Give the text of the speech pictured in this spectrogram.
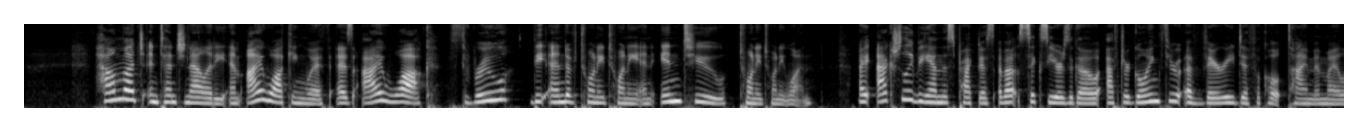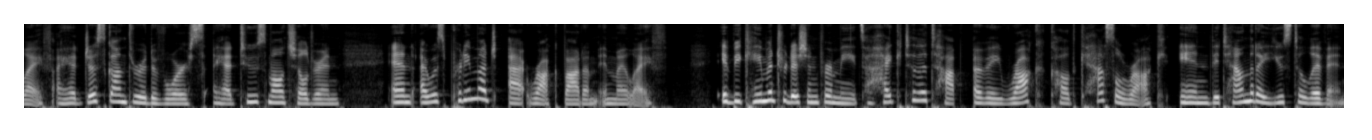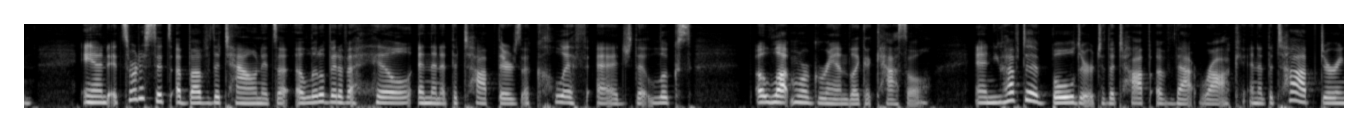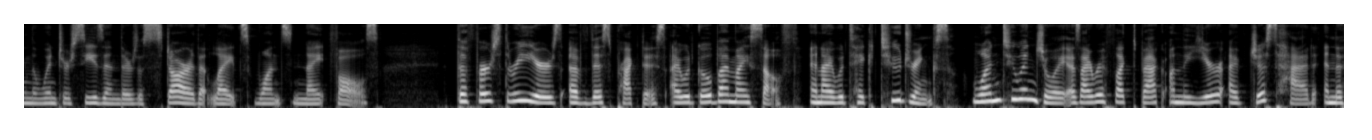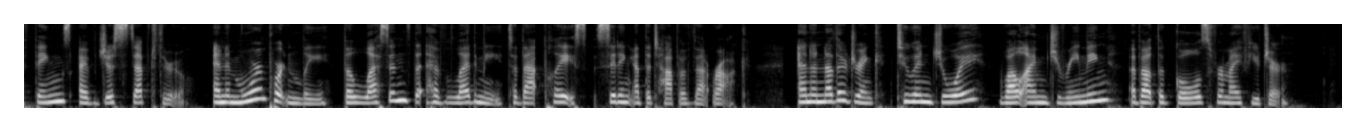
How much intentionality am I walking with as I walk through the end of 2020 and into 2021? I actually began this practice about six years ago after going through a very difficult time in my life. I had just gone through a divorce, I had two small children, and I was pretty much at rock bottom in my life. It became a tradition for me to hike to the top of a rock called Castle Rock in the town that I used to live in. And it sort of sits above the town. It's a, a little bit of a hill, and then at the top, there's a cliff edge that looks a lot more grand like a castle. And you have to boulder to the top of that rock. And at the top, during the winter season, there's a star that lights once night falls. The first three years of this practice, I would go by myself and I would take two drinks, one to enjoy as I reflect back on the year I've just had and the things I've just stepped through. And more importantly, the lessons that have led me to that place sitting at the top of that rock. And another drink to enjoy while I'm dreaming about the goals for my future.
